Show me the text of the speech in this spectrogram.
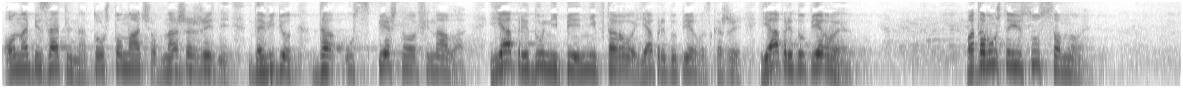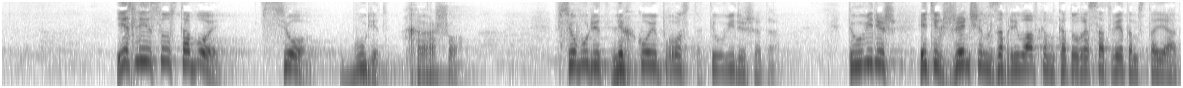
Он обязательно то, что начал в нашей жизни, доведет до успешного финала. Я приду не, не второй, я приду первый, скажи. Я приду первый, потому что Иисус со мной. Если Иисус с тобой, все будет хорошо. Все будет легко и просто. Ты увидишь это. Ты увидишь этих женщин за прилавком, которые с ответом стоят.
